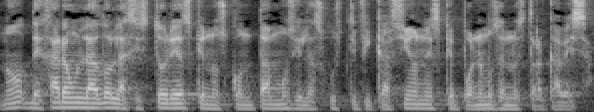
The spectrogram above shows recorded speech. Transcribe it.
¿no? Dejar a un lado las historias que nos contamos y las justificaciones que ponemos en nuestra cabeza.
